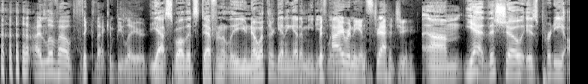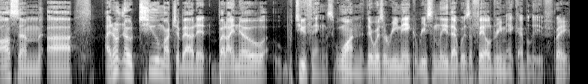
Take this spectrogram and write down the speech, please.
I love how thick that can be layered Yes, well, that's definitely you know what they're getting at with immediately. irony and strategy. Um, yeah, this show is pretty awesome. Uh, I don't know too much about it, but I know two things. One, there was a remake recently that was a failed remake, I believe. Right.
